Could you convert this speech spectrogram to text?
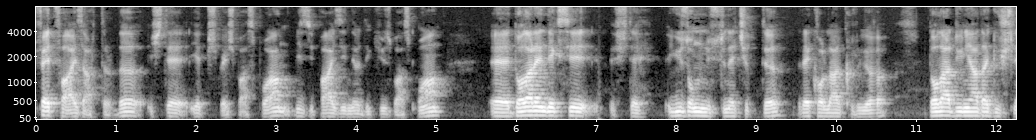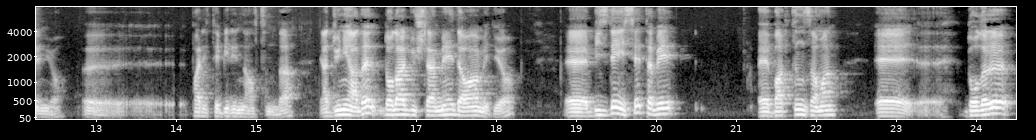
Fed faiz arttırdı. İşte 75 bas puan. Biz faiz indirdik 100 bas puan. E, dolar endeksi işte 110'un üstüne çıktı. Rekorlar kırıyor. Dolar dünyada güçleniyor. E, parite birinin altında. Ya yani dünyada dolar güçlenmeye devam ediyor. E, bizde ise tabii e, baktığın zaman e, doları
